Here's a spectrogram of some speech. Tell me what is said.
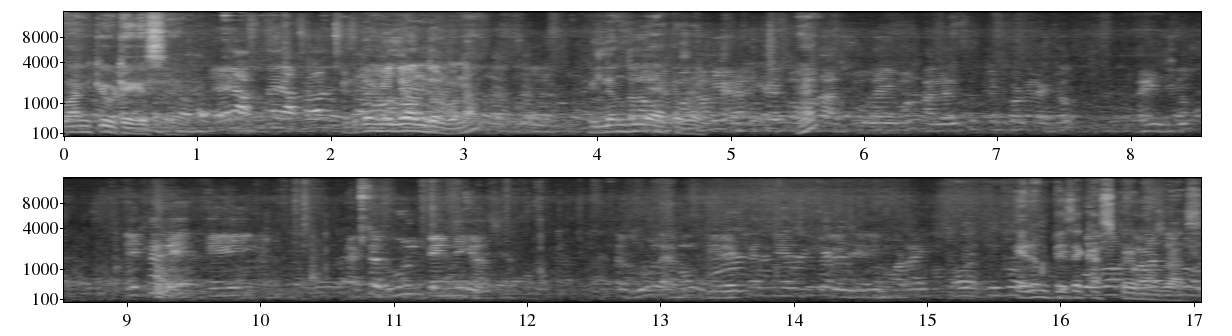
ওয়ান কে উঠে গেছে। এটা তো মিলিয়ন ধরবো না? মিলিয়ন ধরলে এক হাজার। হ্যাঁ? এখানে এই একটা রুল পেন্ডিং আছে। একটা রুল এবং ডিরেকশন দিয়েছিল ইঞ্জিনিয়ারিং অর্ডার এরম পেজে কাজ করে মজা আছে।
